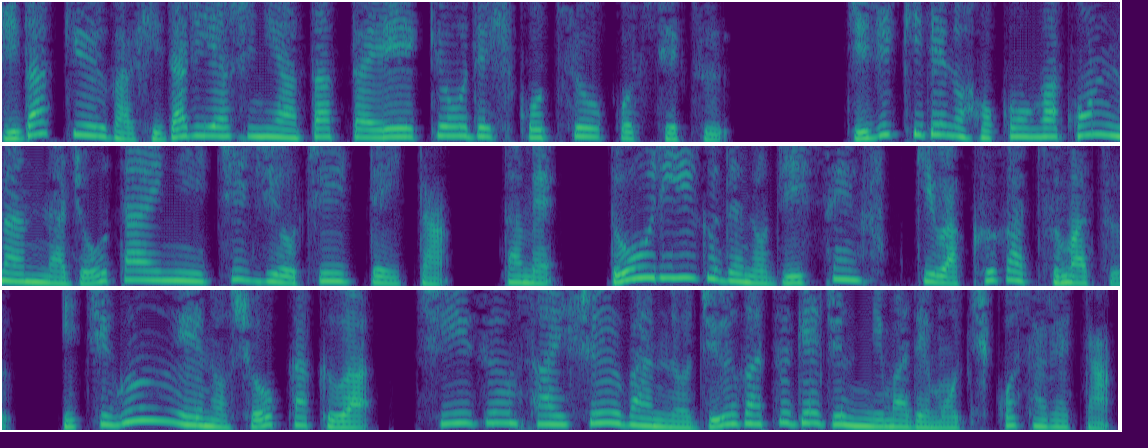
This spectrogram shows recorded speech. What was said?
自打球が左足に当たった影響で腓骨を骨折。自力での歩行が困難な状態に一時陥っていたため、同リーグでの実戦復帰は9月末、1軍への昇格はシーズン最終盤の10月下旬にまで持ち越された。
